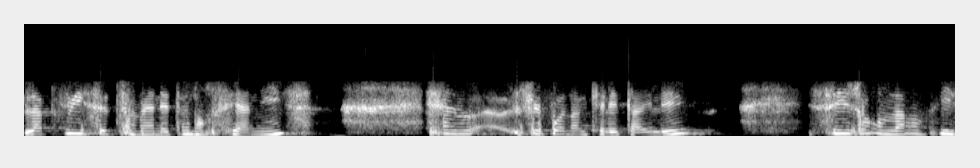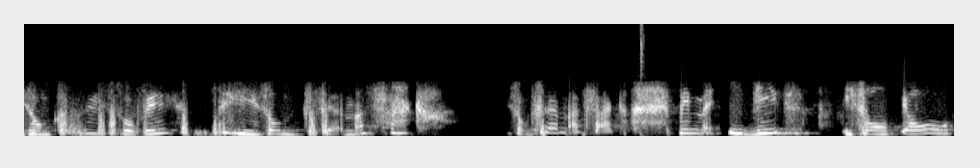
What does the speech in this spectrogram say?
La pluie cette semaine est annoncée à Nice. Elle, je vois dans quel état elle est ces gens-là, ils ont cru sauver, ils ont fait un massacre. Ils ont fait un massacre. Mais, ils disent, ils sont oh.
